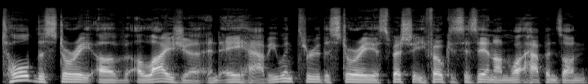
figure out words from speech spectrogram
told the story of Elijah and Ahab. He went through the story, especially he focuses in on what happens on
